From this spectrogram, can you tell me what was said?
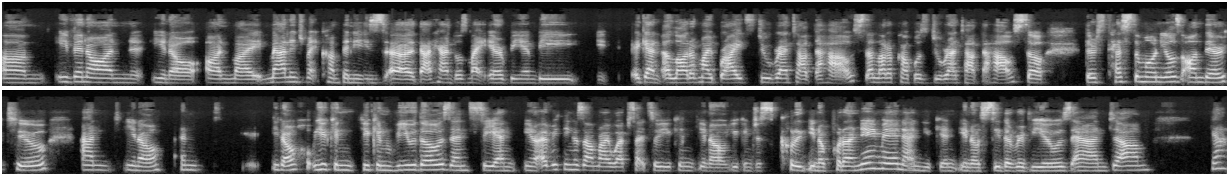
Um even on you know on my management companies uh, that handles my airbnb again a lot of my brides do rent out the house. A lot of couples do rent out the house. So there's testimonials on there too. And you know and you know you can you can view those and see. And you know everything is on my website. So you can you know you can just click you know put our name in and you can you know see the reviews. And um yeah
